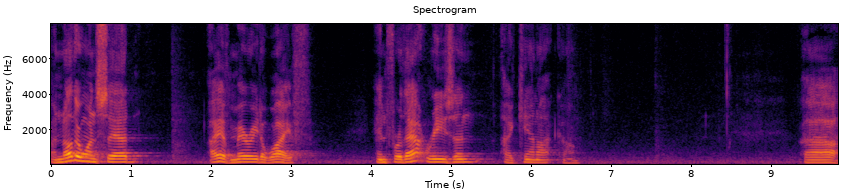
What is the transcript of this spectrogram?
Another one said, I have married a wife, and for that reason I cannot come. Uh,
